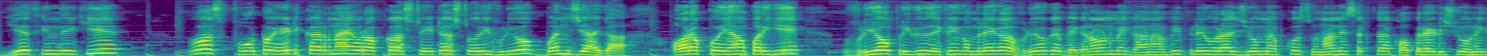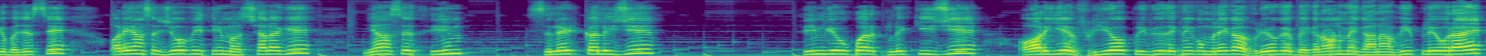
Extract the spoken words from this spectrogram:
ये थीम देखिए, बस फ़ोटो एड करना है और आपका स्टेटस स्टोरी वीडियो बन जाएगा। और आपको यहाँ पर ये वीडियो प्रीव्यू देखने को मिलेगा। वीडियो के बैकग्राउंड में गाना भी प्ले हो रहा है, जो मैं आपको सुना नहीं सकता कॉपीराइट इशू होने की वजह से। और यहाँ से जो भी थीम अच्छा लगे, यहाँ से थीम सिलेक्ट कर लीजिए थीम के ऊपर क्लिक कीजिए और ये वीडियो प्रीव्यू देखने को मिलेगा। वीडियो के बैकग्राउंड में गाना भी प्ले हो रहा है।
